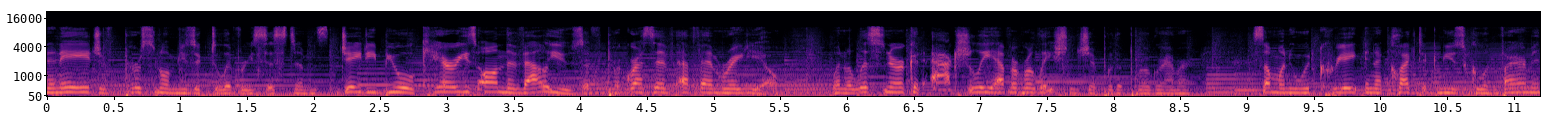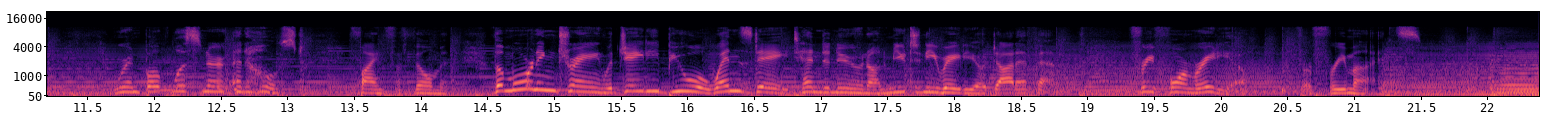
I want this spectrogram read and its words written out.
In an age of personal music delivery systems, JD Buell carries on the values of progressive FM radio when a listener could actually have a relationship with a programmer, someone who would create an eclectic musical environment wherein both listener and host find fulfillment. The Morning Train with JD Buell, Wednesday, 10 to noon on mutinyradio.fm. Freeform radio for free minds.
